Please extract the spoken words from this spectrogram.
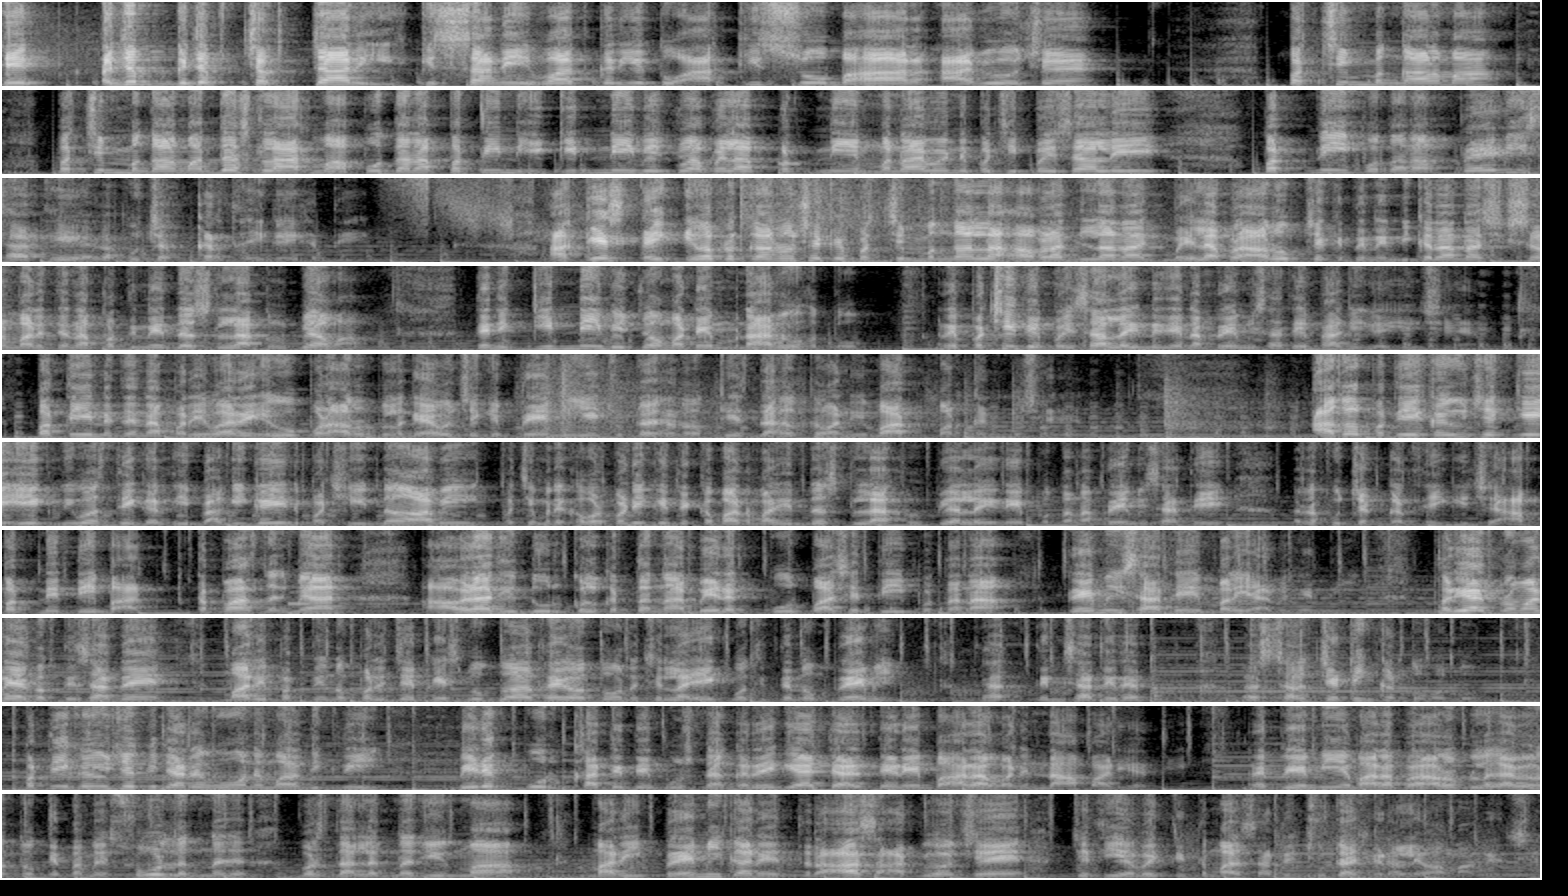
એક અજબ ગજબ ચકચારી કિસ્સાની વાત કરીએ તો આ કિસ્સો બહાર આવ્યો છે. પશ્ચિમ બંગાળમાં પશ્ચિમ બંગાળમાં દસ લાખમાં પોતાના પતિની કિડની વેચવા પહેલા પત્નીએ મનાવ્યો ને પછી પૈસા લઈ પત્ની પોતાના પ્રેમી સાથે રફુચક્કર થઈ ગઈ હતી. આ કેસ કંઈક એવા પ્રકારનો છે કે પશ્ચિમ બંગાળના હાવડા જિલ્લાના એક મહિલા પર આરોપ છે કે તેને દીકરાના શિક્ષણ માટે તેના પતિને દસ લાખ રૂપિયામાં તેની કિડની વેચવા માટે મનાવ્યો હતો. અને પછી તે પૈસા લઈને તેના પ્રેમી સાથે ભાગી ગઈ છે પતિ અને તેના પરિવારે એવો પણ આરોપ લગાવ્યો છે કે પ્રેમીએ છૂટાછેડાનો કેસ દાખલ કરવાની વાત પણ કરી છે. આગળ પતિએ કહ્યું છે કે એક દિવસ તે ઘરથી ભાગી ગઈ અને પછી ન આવી. પછી મને ખબર પડી કે તે કબાટમાંથી દસ લાખ રૂપિયા લઈને પોતાના પ્રેમી સાથે રફુચક્કર થઈ ગઈ છે. આ પત્ની તે બાદ તપાસ દરમિયાન હાવડાથી દૂર કોલકાતાના બેરકપુર પાસેથી પોતાના પ્રેમી સાથે મળી આવી હતી. ફરિયાદ પ્રમાણે આ વ્યક્તિ સાથે મારી પત્નીનો પરિચય ફેસબુક દ્વારા થયો હતો અને છેલ્લા એક વર્ષથી તેનો પ્રેમી તેની સાથે ચેટિંગ કરતો હતો. પતિએ કહ્યું છે કે જ્યારે હું અને મારી દીકરી બેરકપુર ખાતે તે પુરુષના ઘરે ગયા ત્યારે તેણે બહાર આવવાની ના પાડી હતી. અને પ્રેમીએ મારા પર આરોપ લગાવ્યો હતો કે તમે સોળ લગ્ન વર્ષના લગ્ન જીવનમાં મારી પ્રેમિકાને ત્રાસ આપ્યો છે, જેથી હવે તે તમારી સાથે છૂટાછેડા લેવા માંગે છે.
